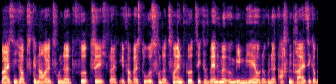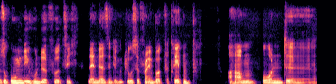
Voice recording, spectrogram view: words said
weiß nicht, ob es genau jetzt 140, vielleicht Eva, weißt du es, 142, das werden immer irgendwie mehr oder 138, aber so um die 140 Länder sind im Inclusive Framework vertreten. Ähm, und äh,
